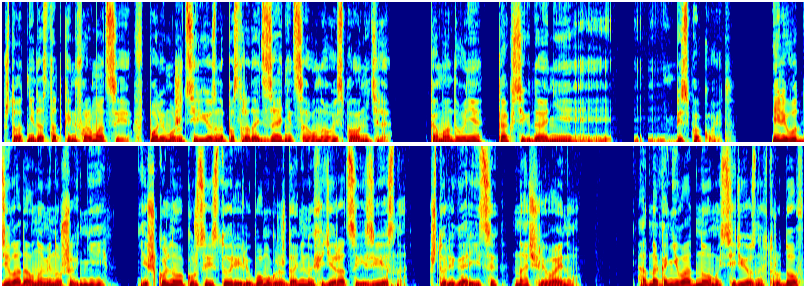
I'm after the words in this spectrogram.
что от недостатка информации в поле может серьезно пострадать задница оного исполнителя, командование, как всегда, не беспокоит. Или вот дела давно минувших дней. Из школьного курса истории любому гражданину Федерации известно, что лигарийцы начали войну. Однако ни в одном из серьезных трудов,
